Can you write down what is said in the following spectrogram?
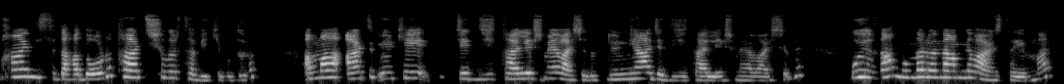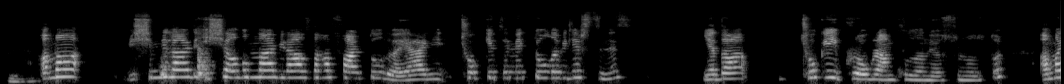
Hangisi daha doğru tartışılır tabii ki bu durum. Ama artık ülkece dijitalleşmeye başladık. Dünyaca dijitalleşmeye başladık. Bu yüzden bunlar önemli varsayımlar. Ama şimdilerde işe alımlar biraz daha farklı oluyor. Yani çok yetenekli olabilirsiniz ya da çok iyi program kullanıyorsunuzdur. Ama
